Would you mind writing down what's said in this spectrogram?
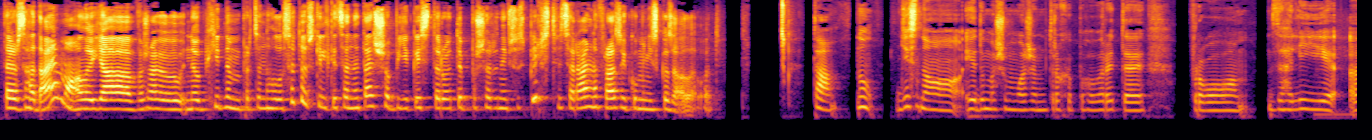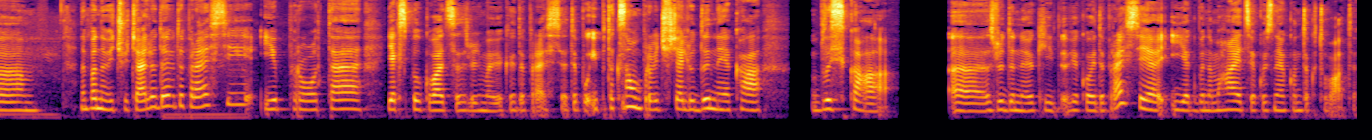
теж згадаємо, але я вважаю необхідним про це наголосити, оскільки це не те, щоб якийсь стереотип поширений в суспільстві, це реальна фраза, яку мені сказали. От. Так, ну дійсно, я думаю, що ми можемо трохи поговорити про взагалі, е, напевно, відчуття людей в депресії і про те, як спілкуватися з людьми, в яких депресія. Типу, і так само про відчуття людини, яка близька е, з людиною, в якої депресія, і якби намагається якось з нею контактувати.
